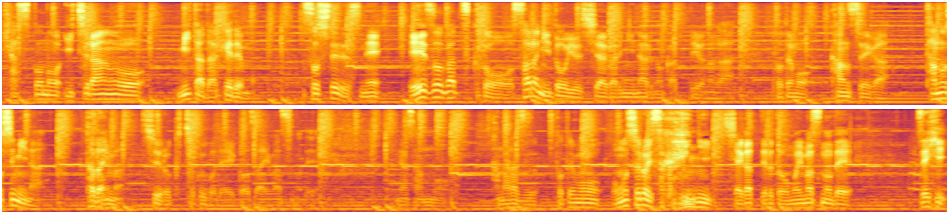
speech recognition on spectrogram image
キャストの一覧を見ただけでもそしてですね映像がつくとさらにどういう仕上がりになるのかっていうのがとても完成が楽しみなただいま収録直後でございますので皆さんも必ずとても面白い作品に仕上がってると思いますので是非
